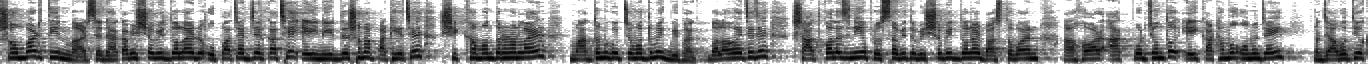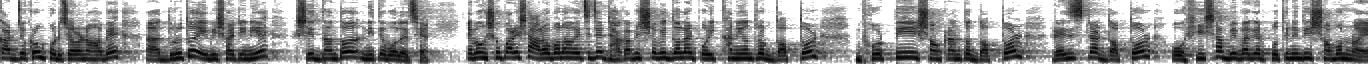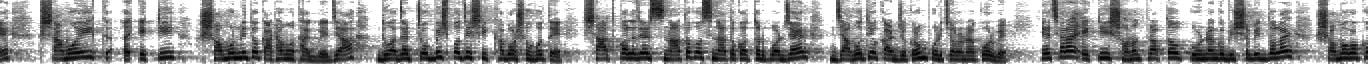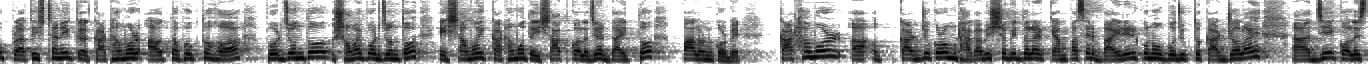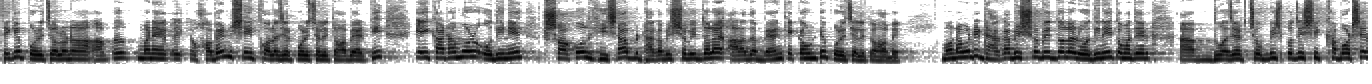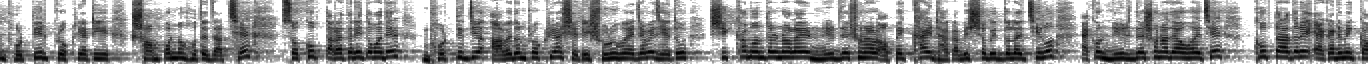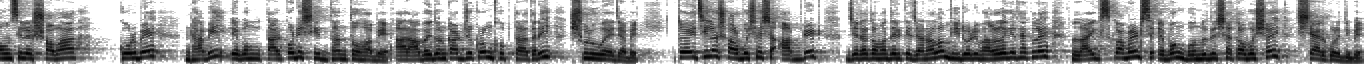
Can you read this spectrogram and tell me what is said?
সোমবার তিন মার্চ ঢাকা বিশ্ববিদ্যালয়ের উপাচার্যের কাছে এই নির্দেশনা পাঠিয়েছে শিক্ষা মন্ত্রণালয়ের মাধ্যমিক, উচ্চ মাধ্যমিক বিভাগ। বলা হয়েছে যে, সাত কলেজ নিয়ে প্রস্তাবিত বিশ্ববিদ্যালয়ের বাস্তবায়ন হওয়ার আগ পর্যন্ত এই কাঠামো অনুযায়ী যাবতীয় কার্যক্রম পরিচালনা হবে। দ্রুত এই বিষয়টি নিয়ে সিদ্ধান্ত নিতে বলেছে। এবং সুপারিশে আরও বলা হয়েছে যে ঢাকা বিশ্ববিদ্যালয়ের পরীক্ষা নিয়ন্ত্রক দপ্তর, ভর্তি সংক্রান্ত দপ্তর রেজিস্ট্রার দপ্তর ও হিসাব বিভাগের প্রতিনিধির সমন্বয়ে সাময়িক একটি সমন্বিত কাঠামো থাকবে যা দু হাজার চব্বিশ পঁচিশ শিক্ষাবর্ষ হতে সাত কলেজের স্নাতক ও স্নাতকোত্তর পর্যায়ের যাবতীয় কার্যক্রম পরিচালনা করবে। এছাড়া একটি সনদপ্রাপ্ত পূর্ণাঙ্গ বিশ্ববিদ্যালয়, সমকক্ষ প্রাতিষ্ঠানিক কাঠামোর আওতাভুক্ত হওয়া পর্যন্ত, সময় পর্যন্ত এই সাময়িক কাঠামোতেই সাত কলেজের দায়িত্ব পালন করবে। কাঠামোর কার্যক্রম ঢাকা বিশ্ববিদ্যালয়ের ক্যাম্পাসের বাইরের কোনো উপযুক্ত কার্যালয় যে কলেজ থেকে পরিচালনা মানে হবেন সেই কলেজের পরিচালিত হবে আর কি। এই কাঠামোর অধীনে সকল হিসাব ঢাকা বিশ্ববিদ্যালয় আলাদা ব্যাংক অ্যাকাউন্টে পরিচালিত হবে। মোটামুটি ঢাকা বিশ্ববিদ্যালয়ের অধীনেই তোমাদের দু হাজার চব্বিশ পঁচিশ শিক্ষাবর্ষের ভর্তির প্রক্রিয়াটি সম্পন্ন হতে যাচ্ছে। সো খুব তাড়াতাড়ি তোমাদের ভর্তির যে আবেদন প্রক্রিয়া, সেটি শুরু হয়ে যাবে। যেহেতু শিক্ষা মন্ত্রণালয়ের নির্দেশনার অপেক্ষায় ঢাকা বিশ্ববিদ্যালয় ছিল, এখন নির্দেশনা দেওয়া হয়েছে। খুব তাড়াতাড়ি একাডেমিক কাউন্সিলের সভা করবে ঢাবি এবং তারপরে সিদ্ধান্ত হবে। আর আবেদন কার্যক্রম খুব তাড়াতাড়ি শুরু হয়ে যাবে। তো এই ছিল সর্বশেষ আপডেট, যেটা তোমাদেরকে জানালাম। ভিডিওটি ভালো লেগে থাকলে লাইকস কমেন্টস এবং বন্ধুদের সাথে অবশ্যই শেয়ার করে দিবে।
